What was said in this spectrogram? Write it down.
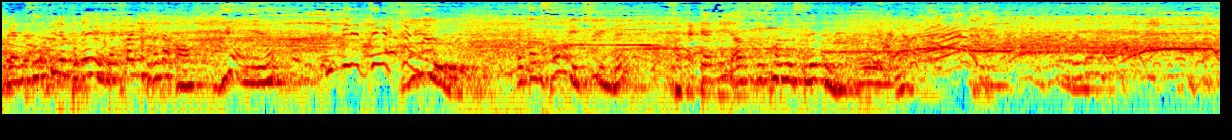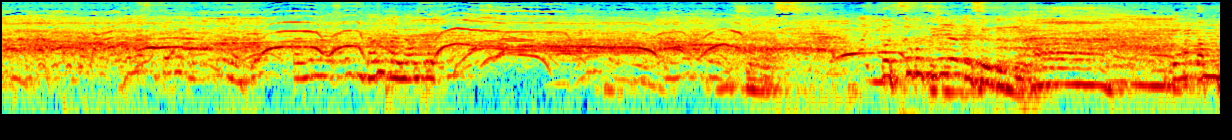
Wir haben so viele Brillen. Setz mal die Brille auf. 니 아니에요? 유. 약간 성우 입술인데? Das sieht aus wie Sonys Lippen. Sollen wir mal alle die Sonnenbrillen aufsetzen? 아, 이거 쓰고 스릴라도 했어야 되는데. Wir hätten,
